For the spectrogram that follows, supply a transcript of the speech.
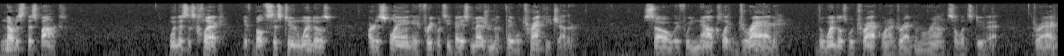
Notice this box. When this is clicked, if both SysTune windows are displaying a frequency-based measurement, they will track each other. So if we now click drag, the windows will track when I drag them around. So let's do that. Drag.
